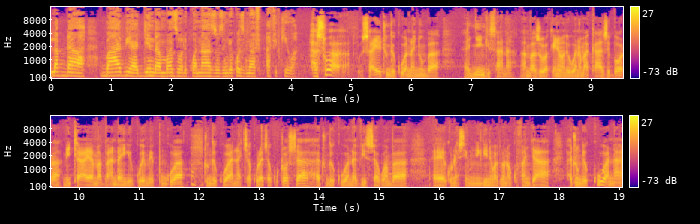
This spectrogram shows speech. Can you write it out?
labda baadhi ya ajenda ambazo walikuwa nazo zingekuwa zimeafikiwa. Haswa saa hii tungekuwa na nyumba nyingi sana ambazo Wakenya wangekuwa na makazi bora, mitaa ya mabanda ingekuwa imepungua, tungekuwa na chakula cha kutosha, hatungekuwa na visa kwamba eh, kuna sehemu nyingine watu wanakufa njaa, hatungekuwa na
